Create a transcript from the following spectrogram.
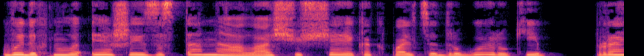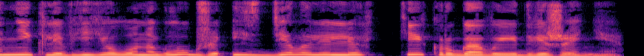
Выдохнула Эша и застонала, ощущая, как пальцы другой руки проникли в ее лоно глубже и сделали легкие круговые движения.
